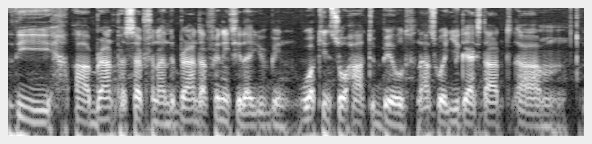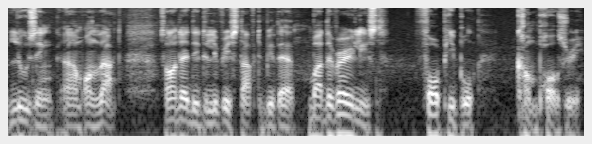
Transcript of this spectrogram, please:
the uh, brand perception and the brand affinity that you've been working so hard to build. That's where you guys start um, losing um, on that. So I wanted the delivery staff to be there. But at the very least, four people compulsory,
